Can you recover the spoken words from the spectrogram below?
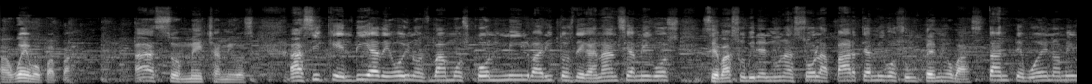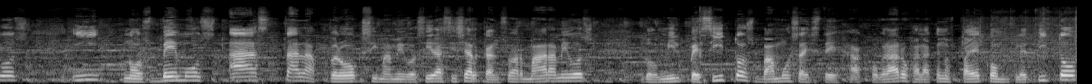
A huevo, papá. Aso mecha, amigos. Así que el día de hoy nos vamos con mil varitos de ganancia, amigos. Se va a subir en una sola parte, amigos. Un premio bastante bueno, amigos. Y nos vemos hasta la próxima, amigos. Y así se alcanzó a armar, amigos. Dos mil pesitos. Vamos a, este, a cobrar. Ojalá que nos pague completito.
